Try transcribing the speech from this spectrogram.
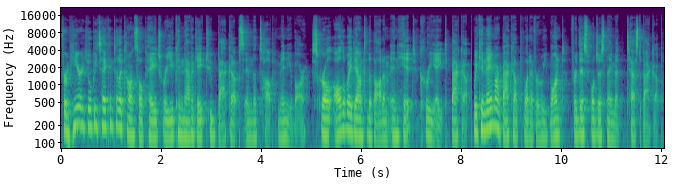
From here, you'll be taken to the console page where you can navigate to backups in the top menu bar. Scroll all the way down to the bottom and hit create backup. We can name our backup whatever we want. For this, we'll just name it test backup.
